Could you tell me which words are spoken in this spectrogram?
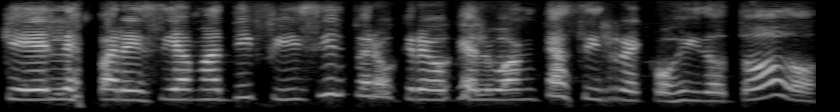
qué les parecía más difícil, pero creo que lo han casi recogido todo.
